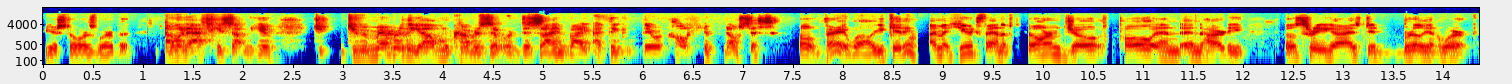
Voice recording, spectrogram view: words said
your stores were, but. I want to ask you something, Hugh. Do, do you remember the album covers that were designed by, I think they were called Hipgnosis? Oh, very well. Are you kidding? I'm a huge fan of Storm, Joe, Po, and and Hardy. Those three guys did brilliant work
